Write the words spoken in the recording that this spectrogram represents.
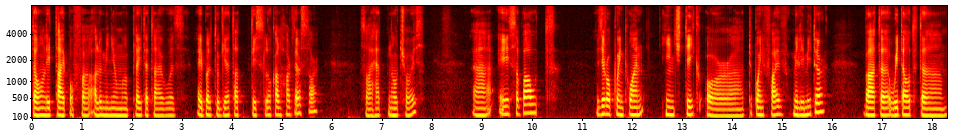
the only type of uh, aluminum plate that I was able to get at this local hardware store. So I had no choice uh, is about 0.1 inch thick or uh, 2.5 millimeter but uh, without the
